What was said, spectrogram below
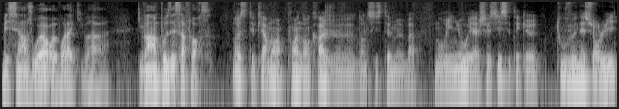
mais c'est un joueur voilà, qui, va, qui va imposer sa force. C'était clairement un point d'ancrage euh, dans le système euh, bah, Mourinho et Chelsea. C'était que tout venait sur lui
